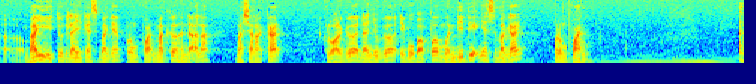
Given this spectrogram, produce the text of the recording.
uh, bayi itu dilahirkan sebagai perempuan maka hendaklah masyarakat keluarga dan juga ibu bapa mendidiknya sebagai perempuan.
